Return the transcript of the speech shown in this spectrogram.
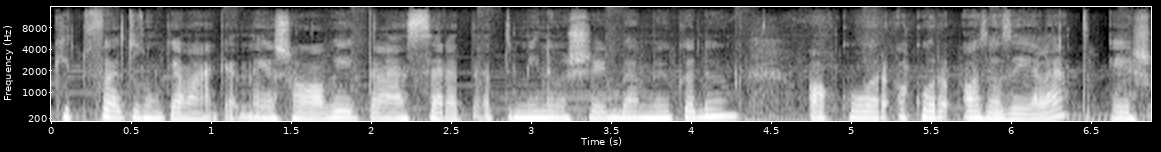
kit fel tudunk emelkedni, és ha a végtelen szeretet minőségben működünk, akkor, akkor az az élet, és,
